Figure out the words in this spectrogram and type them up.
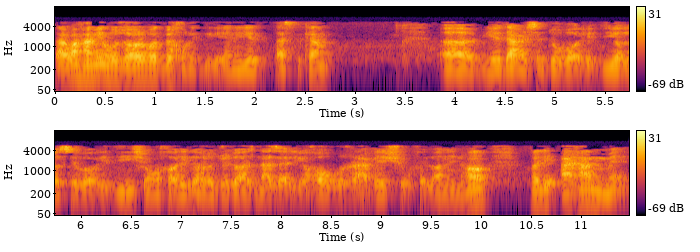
در واقع همه حوزه ها رو باید بخونید دیگه. یعنی یه دست کم یه درس دو واحدی یا سه واحدی شما خواهید حالا جدا از نظریه ها و روش و فلان اینها. ولی اهم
